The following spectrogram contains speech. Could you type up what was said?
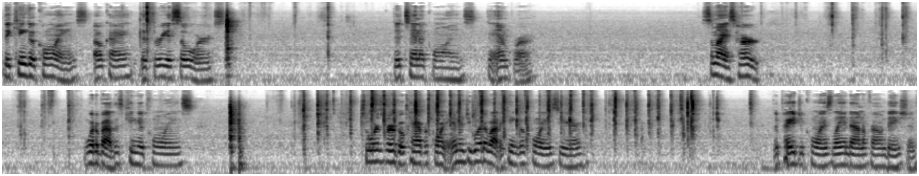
The King of Coins, okay? The Three of Swords. The Ten of Coins. The Emperor. Somebody's hurt. What about this King of Coins? Taurus, Virgo, Capricorn energy. What about the King of Coins here? The Page of Coins, laying down a foundation.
